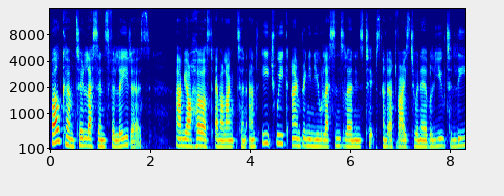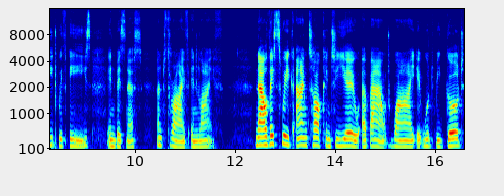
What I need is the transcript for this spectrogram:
Welcome to Lessons for Leaders. I'm your host, Emma Langton, and each week I'm bringing you lessons, learnings, tips, and advice to enable you to lead with ease in business and thrive in life. Now, this week I'm talking to you about why it would be good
